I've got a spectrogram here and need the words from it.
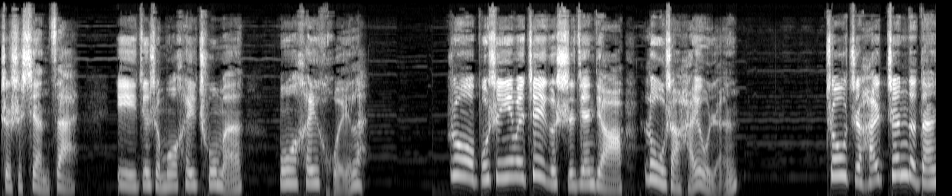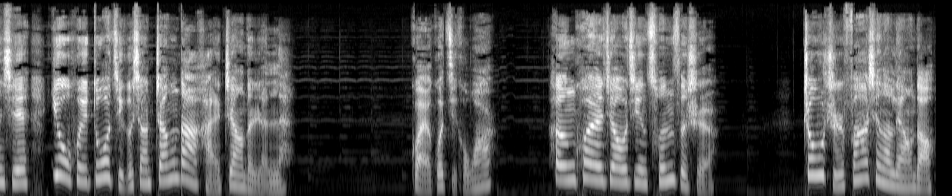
只是现在已经是摸黑出门，摸黑回来。若不是因为这个时间点路上还有人，周芷还真的担心又会多几个像张大海这样的人来。拐过几个弯，很快就要进村子时，周芷发现了两道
